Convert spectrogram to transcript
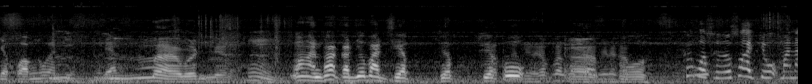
เจะคลองทุกวันนี้อยู่แล้วมาหมดเนี่ย อืมว่าหันพากันอยู่บ้านเสียบเสียบเสียบปุ๊นี่นะครับฟังข่าวนี่นะครับโอ้ คือบ่ซื้อซอยจุมาน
